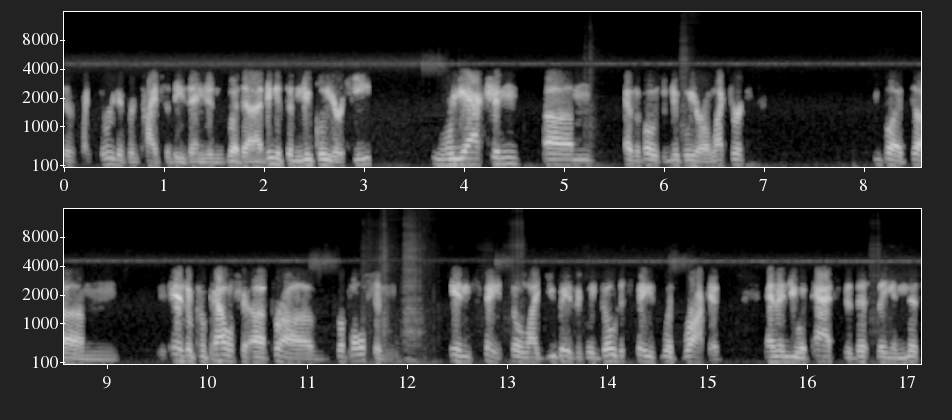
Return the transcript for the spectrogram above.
there's like three different types of these engines but uh, i think it's a nuclear heat reaction um as opposed to nuclear electric. But um as a propulsion uh, pro, propulsion in space. So like you basically go to space with rockets, and then you attach to this thing, and this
